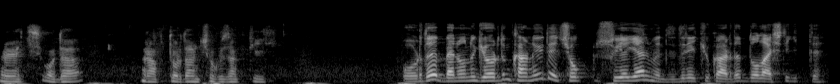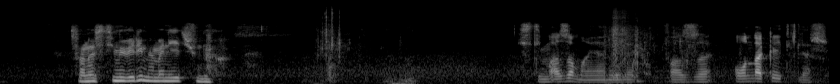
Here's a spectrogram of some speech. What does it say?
Evet o da Raptor'dan çok uzak değil. Orada ben onu gördüm Karno'yu da çok suya gelmedi. Direkt yukarıda dolaştı gitti. Sana Steam'i vereyim hemen yet şunu. Steam az ama yani öyle fazla 10 dakika etkiler.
